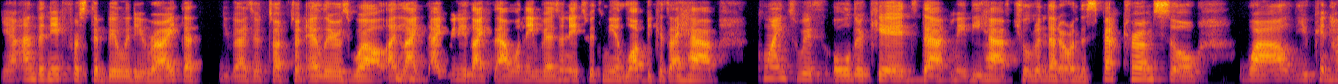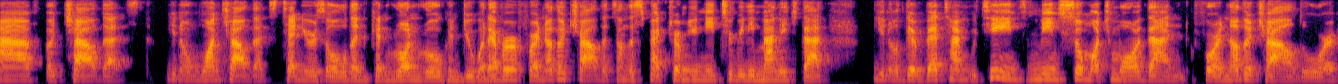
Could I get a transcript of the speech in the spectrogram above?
Yeah, and the need for stability, right? That you guys have touched on earlier as well. I mm-hmm. like, I really like that one. It resonates with me a lot because I have clients with older kids that maybe have children that are on the spectrum. So while you can have a child that's you know one child that's 10 years old and can run rogue and do whatever for another child that's on the spectrum you need to really manage that you know their bedtime routines means so much more than for another child or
